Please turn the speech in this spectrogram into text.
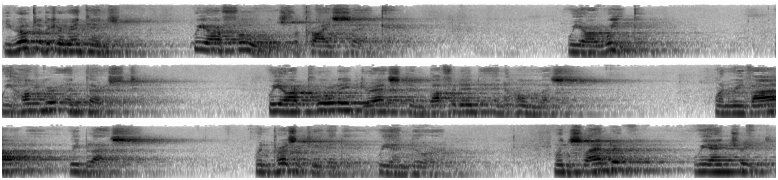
He wrote to the Corinthians, We are fools for Christ's sake. We are weak. We hunger and thirst. We are poorly dressed and buffeted and homeless. When reviled, we bless. When persecuted, we endure. When slandered, we entreat.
